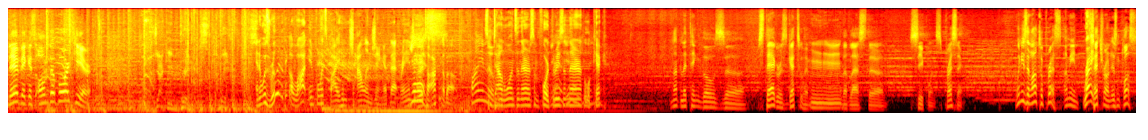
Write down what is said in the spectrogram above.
Nivik is on the board here. Jacqui Briggs wins. And it was really, I think, a lot influenced by him challenging at that range Yes. that we were talking about. Finally. Some down ones in there, some four threes Yeah, in yeah, there, yeah, the little yeah. kick. Not letting those uh, staggers get to him Mhm. that last uh, sequence. Pressing. When he's allowed to press. I mean, Right. Cetrion isn't plus.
